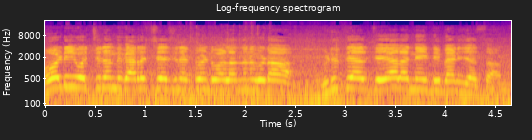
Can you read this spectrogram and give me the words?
మోడీ వచ్చినందుకు అరెస్ట్ చేసినటువంటి వాళ్ళందరినీ కూడా విడుదల చేయాలని డిమాండ్ చేస్తాను.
